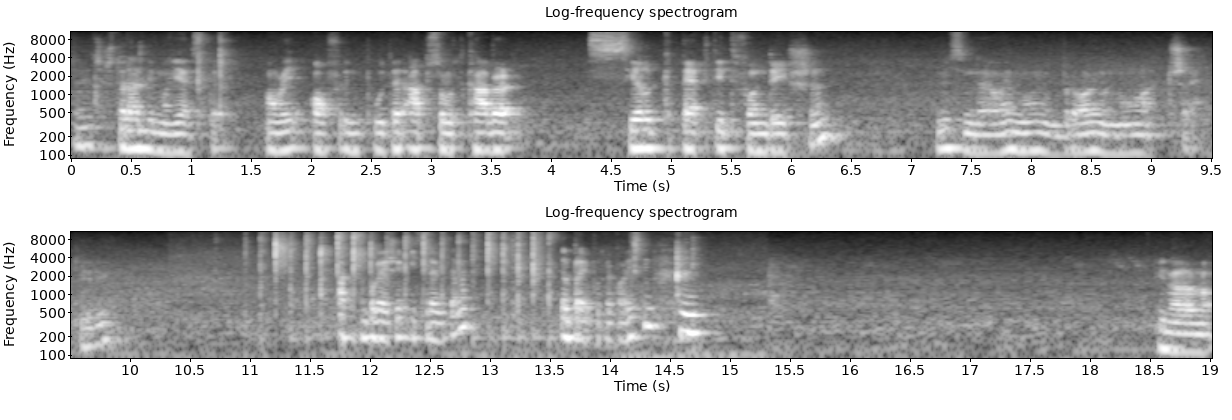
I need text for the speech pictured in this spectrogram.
Sljedeće što radimo jeste ovaj Offering Puder Absolute Cover Silk Peptide Foundation. Mislim da je ovaj moj broj 04. Ako sam pogrešio, ispravite me. Jer prvi put ga koristim. I naravno,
